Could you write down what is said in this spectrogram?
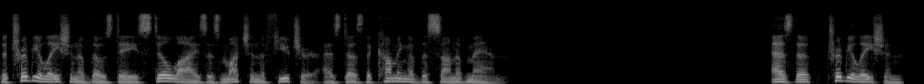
The tribulation of those days still lies as much in the future as does the coming of the Son of Man. As the tribulation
